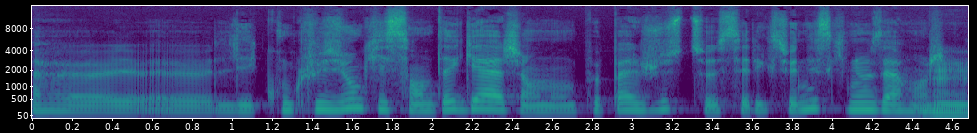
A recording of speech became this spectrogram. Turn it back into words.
euh, les conclusions qui s'en dégagent. On ne peut pas juste sélectionner ce qui nous arrange. Mmh.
